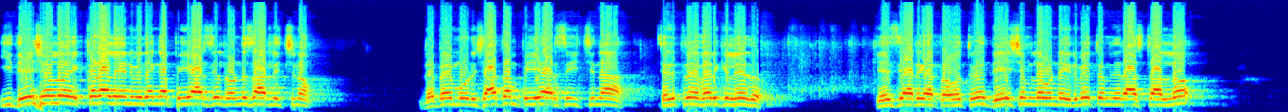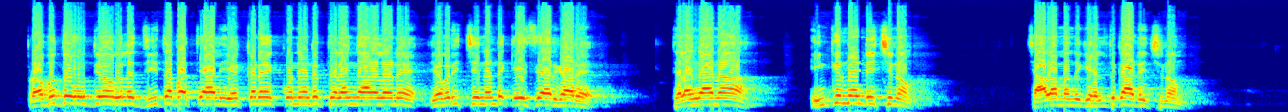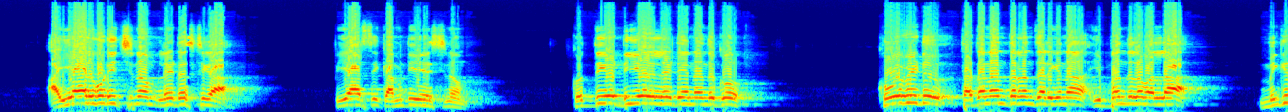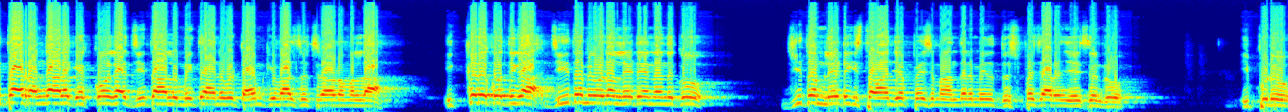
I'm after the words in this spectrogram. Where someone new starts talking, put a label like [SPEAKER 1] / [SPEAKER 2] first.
[SPEAKER 1] ఈ దేశంలో ఎక్కడా లేని విధంగా పీఆర్సీలు రెండు సార్లు ఇచ్చినాం. డెబ్బై మూడు శాతం పిఆర్సీ ఇచ్చిన చరిత్ర ఎవరికి లేదు. కేసీఆర్ గారి ప్రభుత్వమే. దేశంలో ఉండే ఇరవై తొమ్మిది రాష్ట్రాల్లో ప్రభుత్వ ఉద్యోగుల జీతభత్యాలు ఎక్కడ ఎక్కువ ఉన్నాయంటే తెలంగాణలోనే. ఎవరిచ్చిందంటే కేసీఆర్ గారే. తెలంగాణ ఇంక్రిమెంట్ ఇచ్చినాం. చాలామందికి హెల్త్ కార్డు ఇచ్చినాం. ఐఆర్ కూడా ఇచ్చినాం లేటెస్ట్గా. పిఆర్సీ కమిటీ చేసినాం. కొద్దిగా డిఎల్ లేట్ అయినందుకు కోవిడ్ తదనంతరం జరిగిన ఇబ్బందుల వల్ల మిగతా రంగాలకు ఎక్కువగా జీతాలు మిగతా ఆయన కూడా టైంకి ఇవ్వాల్సి వచ్చి రావడం వల్ల ఇక్కడ కొద్దిగా జీతం ఇవ్వడం లేట్ అయినందుకు జీతం లేటుకి ఇస్తామని చెప్పేసి మన అందరి మీద దుష్ప్రచారం చేసిండ్రు. ఇప్పుడు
